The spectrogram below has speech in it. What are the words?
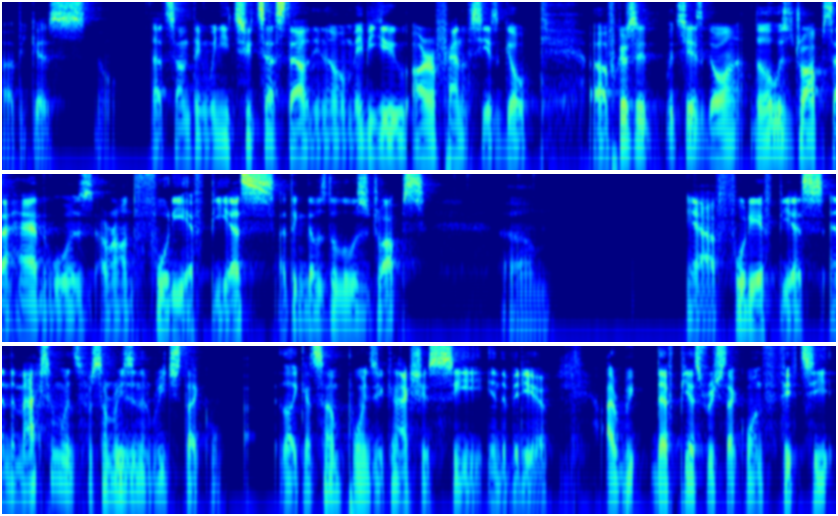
uh, because you know, that's something we need to test out you know maybe you are a fan of csgo uh, of course, it, with CSGO, uh, the lowest drops I had was around 40 FPS. I think that was the lowest drops. Um, yeah, 40 FPS, and the maximum was for some reason it reached like, like at some points you can actually see in the video. I re the FPS reached like 150,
